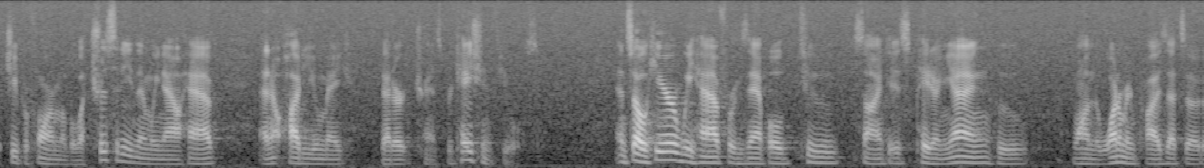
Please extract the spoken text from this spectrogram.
a cheaper form of electricity than we now have, and how do you make better transportation fuels. And so here we have, for example, two scientists, Peidong Yang, who won the Waterman Prize. That's a,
